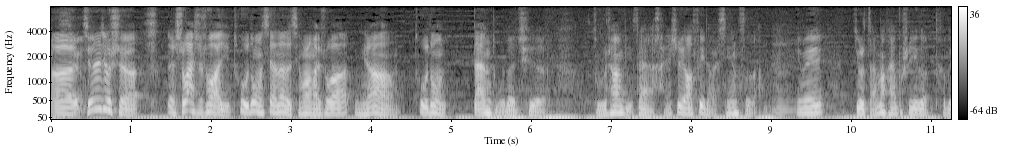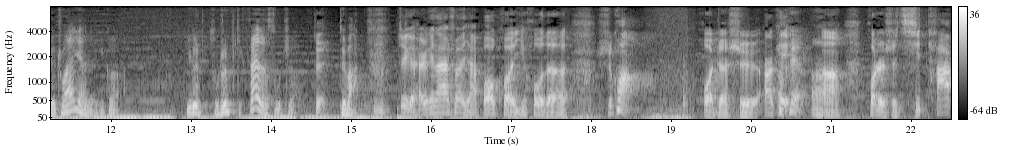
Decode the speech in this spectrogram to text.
呃，其实就是，呃，实话实说啊，以兔子洞现在的情况来说，你让兔子洞单独的去组织场比赛，还是要费点心思的，嗯，因为就是咱们还不是一个特别专业的一个一个组织比赛的素质，对，对吧？这个还是跟大家说一下，包括以后的实况，或者是二 K 啊，或者是其他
